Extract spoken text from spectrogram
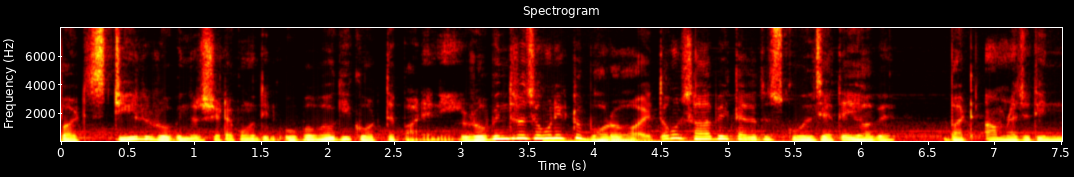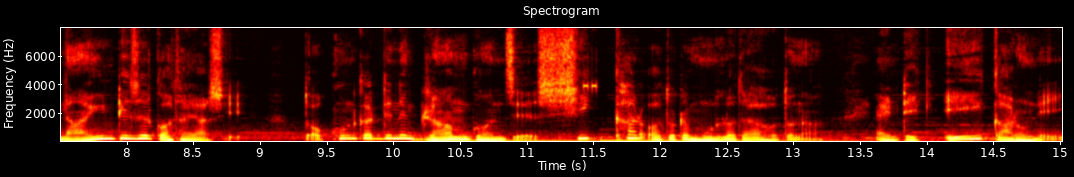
বাট স্টিল রবীন্দ্র সেটা কোনোদিন উপভোগই করতে পারেনি। রবীন্দ্র যখন একটু বড় হয়, তখন স্বাভাবিক তাকে তো স্কুল যেতেই হবে। বাট আমরা যদি নাইনটিজের কথায় আসি, তখনকার দিনে গ্রামগঞ্জে শিক্ষার অতটা মূল্য দেওয়া হতো না। অ্যান্ড ঠিক এই কারণেই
